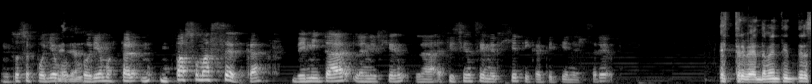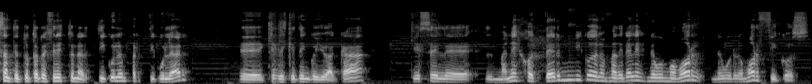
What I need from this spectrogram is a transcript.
Entonces podríamos, podríamos estar un paso más cerca de imitar la, la eficiencia energética que tiene el cerebro. Es tremendamente interesante. Tú te referiste a un artículo en particular, eh, que es el que tengo yo acá, que es el, eh, manejo térmico de los materiales neuromórficos,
